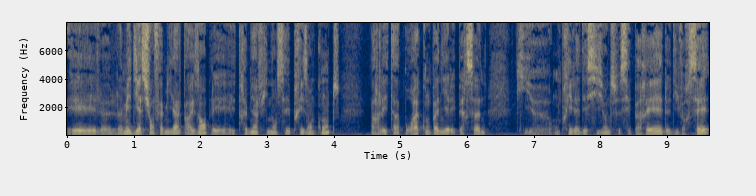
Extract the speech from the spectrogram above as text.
Et la médiation familiale, par exemple, est, est très bien financée et prise en compte par l'État pour accompagner les personnes qui euh, ont pris la décision de se séparer, de divorcer.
